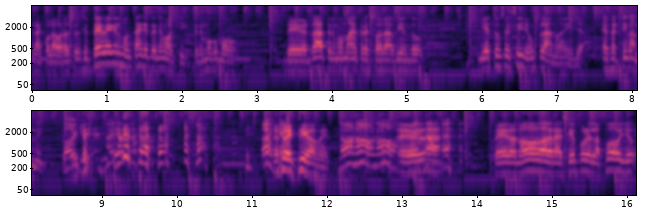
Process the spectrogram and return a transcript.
la colaboración. Si ustedes ven el montaje que tenemos aquí, tenemos como, de verdad, tenemos más de tres horas viendo. Y esto es sencillo, un plano ahí ya. Efectivamente. Efectivamente. No, no, no. Es verdad. Pero no, agradecido por el apoyo.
